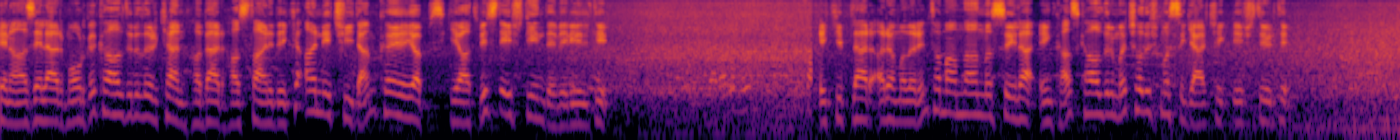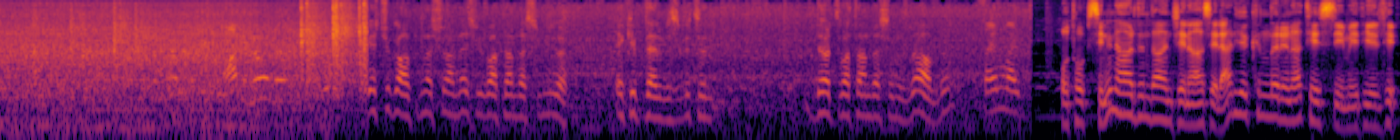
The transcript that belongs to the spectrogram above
Cenazeler morga kaldırılırken haber hastanedeki anne Çiğdem Kaya'ya psikiyatrist eşliğinde verildi. Ekipler aramaların tamamlanmasıyla enkaz kaldırma çalışması gerçekleştirdi. Göçük altında şu anda hiçbir vatandaşımız yok. Ekiplerimiz bütün dört vatandaşımız da aldı. Otopsinin ardından cenazeler yakınlarına teslim edildi.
